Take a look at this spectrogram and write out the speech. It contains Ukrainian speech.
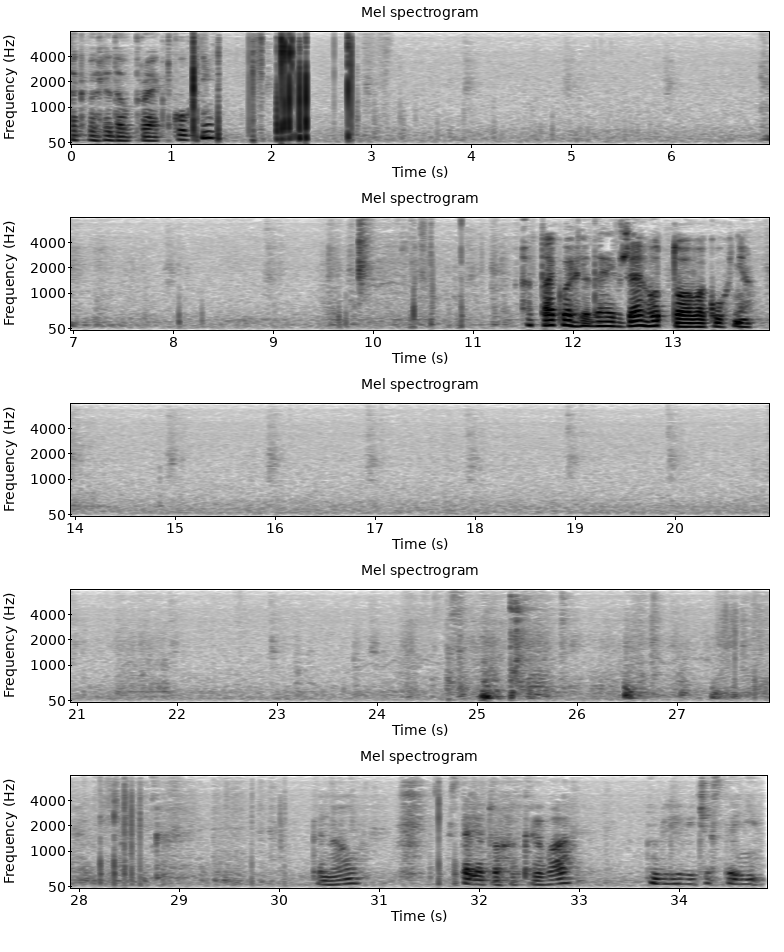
Так виглядав проект кухні. А так виглядає вже готова кухня. Пенал. Стеля трохи крива в лівій частині.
